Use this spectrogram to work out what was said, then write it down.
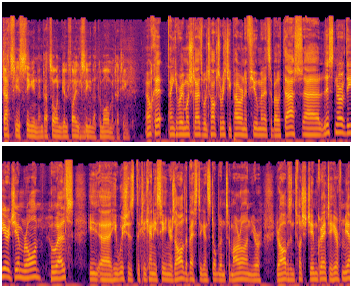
that's his scene, and that's Owen Gilfoyle's mm. scene at the moment. I think. Okay, thank you very much, lads. We'll talk to Richie Power in a few minutes about that. Uh, listener of the year, Jim Rowan. Who else? He uh, he wishes the Kilkenny seniors all the best against Dublin tomorrow, and you're you're always in touch, Jim. Great to hear from you.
